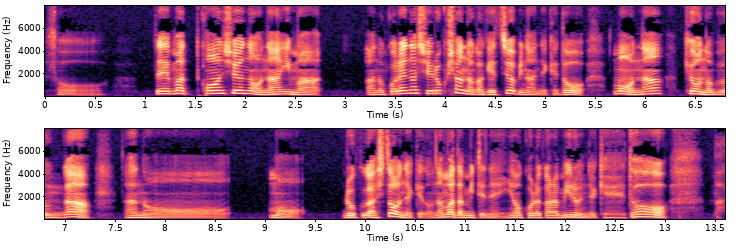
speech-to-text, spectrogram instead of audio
そう。でまあ今週のな今あの、これな、収録しようのが月曜日なんだけど、もうな、今日の分が、あのー、もう、録画しとんだけどな、まだ見てねえよ。これから見るんだけど、ま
